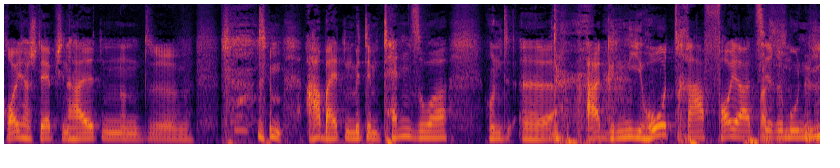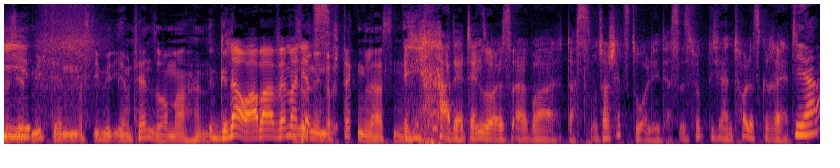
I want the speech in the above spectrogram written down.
Räucherstäbchen halten und äh, dem Arbeiten mit dem Tensor und äh, Agnihotra Was Feuerzeremonie. interessiert mich denn, was die mit ihrem Tensor machen? Genau, aber wenn Die man sollen ihn jetzt doch stecken lassen. ja, der Tensor ist aber, das unterschätzt du, Olli. Das ist wirklich ein tolles Gerät. Ja,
